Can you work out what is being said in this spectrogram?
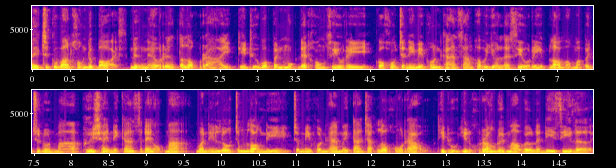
ในจักรวาลของ The Boys หนึ่งในเรื่องตลกร้าย ที่ถือว่าเป็นมุกเด็ดของซีรีส์ก็คงจะหนีไม่พ้นการสร้างภาพยนตร์และซีรีส์ปลอมออกมาเป็นจำนวนมากเพื่อใช้ในการแสดงออกมา วันนี้โลกจำลองนี้จะมีผลงานไม่ต่างจากโลกของเรา ที่ถูกยึดครองโดย Marvel และ DC เลย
